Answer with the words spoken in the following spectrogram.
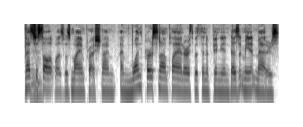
That's just all it was, was my impression. I'm, I'm one person on planet Earth with an opinion. Doesn't mean it matters.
